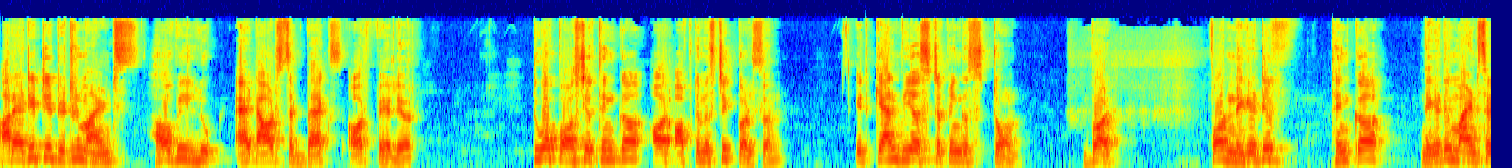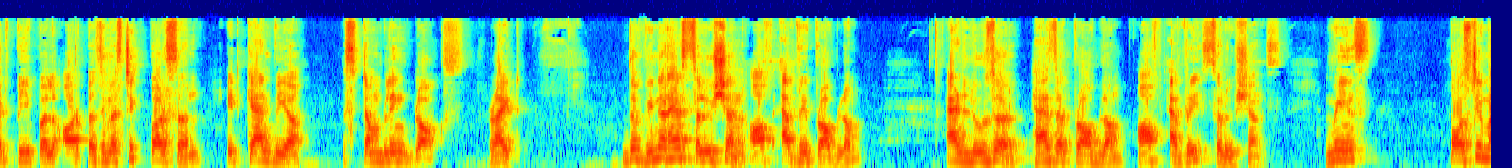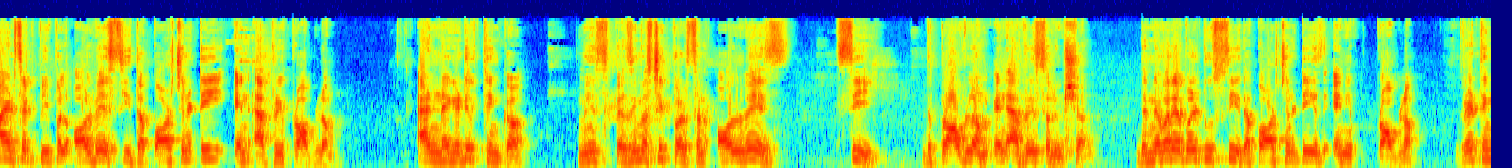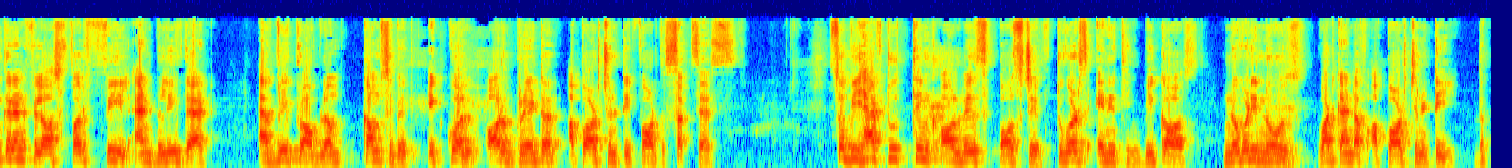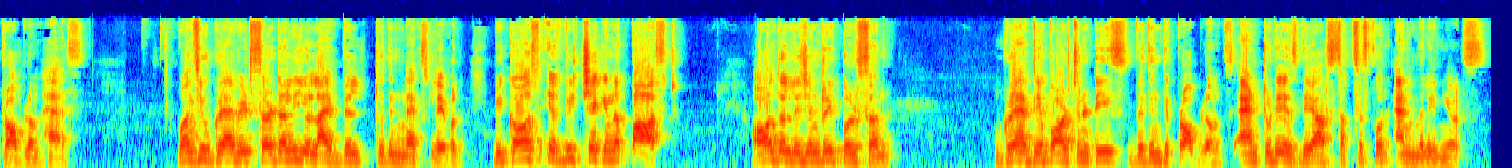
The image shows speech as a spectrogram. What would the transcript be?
Our attitude determines how we look at our setbacks or failure. To a positive thinker or optimistic person, it can be a stepping stone. But for negative thinker, negative mindset people or pessimistic person, it can be a stumbling blocks, right? The winner has solution of every problem and loser has a problem of every solutions. Means positive mindset people always see the opportunity in every problem and negative thinker means pessimistic person always see the problem in every solution. They're never able to see the opportunity is any problem. Great thinker and philosopher feel and believe that every problem comes with equal or greater opportunity for the success. So we have to think always positive towards anything because nobody knows what kind of opportunity the problem has. Once you grab it, certainly your life will to the next level. Because if we check in the past, all the legendary person grab the opportunities within the problems and today they are successful and millionaires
